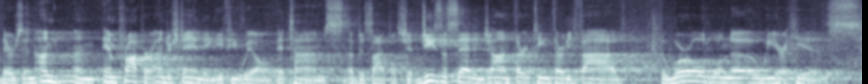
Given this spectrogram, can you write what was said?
There's an, un, an improper understanding, if you will, at times of discipleship. Jesus said in John 13 35, The world will know we are His,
